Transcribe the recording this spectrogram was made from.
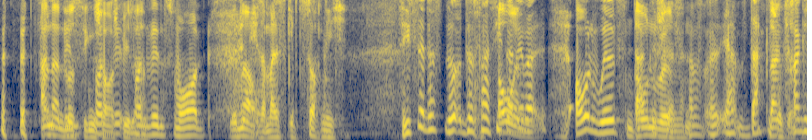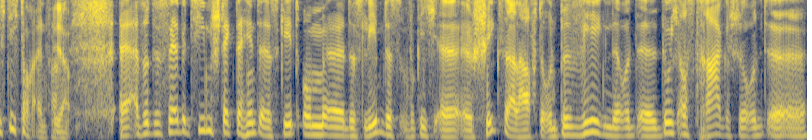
anderen lustigen von, Schauspieler. Von Vince Vaughn. Genau. Ey, sag mal, das gibt's doch nicht. Siehst du, das, das passiert Owen. dann immer. Owen Wilson, danke Owen schön. Wilson. Ja, danke, Danke. Frage ich dich doch einfach. Ja. Äh, also dasselbe Team steckt dahinter. Es geht um äh, das Leben, das wirklich äh, schicksalhafte und bewegende und äh, durchaus tragische und äh,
